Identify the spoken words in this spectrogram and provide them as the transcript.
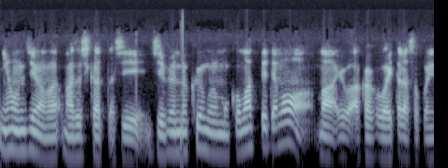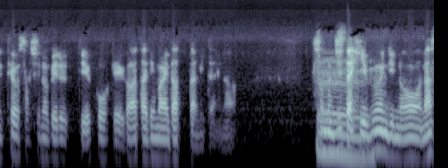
日本人はま貧しかったし、自分の食うものも困ってても、まあ、要は赤子がいたらそこに手を差し伸べるっていう光景が当たり前だったみたいな、その自他非分離のな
